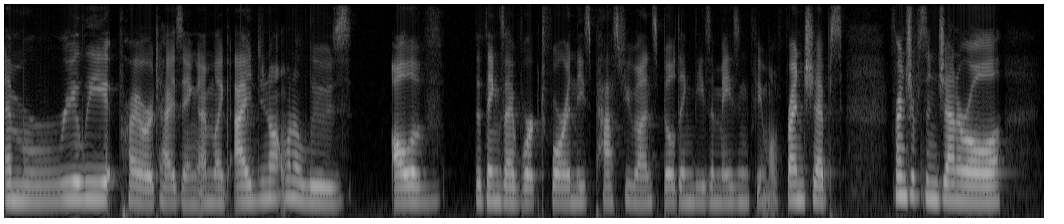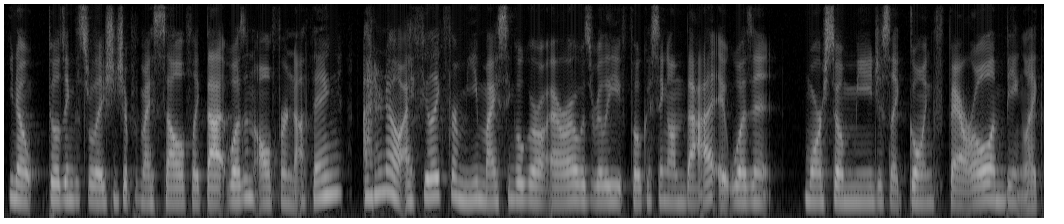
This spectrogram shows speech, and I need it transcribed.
am really prioritizing. I'm like, I do not want to lose all of the things I've worked for in these past few months, building these amazing female friendships, friendships in general, you know, building this relationship with myself, like that wasn't all for nothing. I don't know. I feel like for me, my single girl era was really focusing on that. It wasn't more so me just like going feral and being like,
